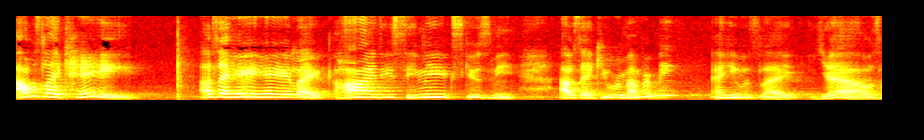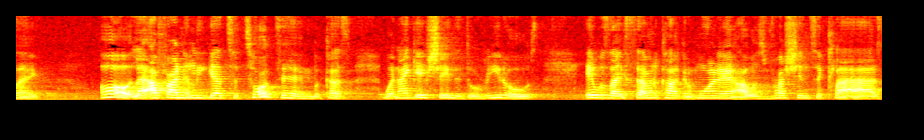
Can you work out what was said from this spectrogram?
I was like, hey. I was like, hey, hey, like, hi, do you see me? Excuse me. I was like, you remember me? And he was like, yeah. I was like, oh, like I finally get to talk to him because when I gave Shane the Doritos, it was like 7 o'clock in the morning. I was rushing to class.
